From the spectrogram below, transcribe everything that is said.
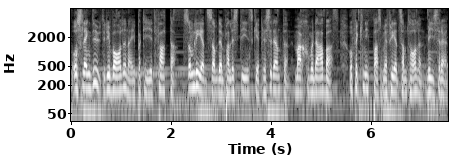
och slängde ut rivalerna i partiet Fatah som leds av den palestinske presidenten Mahmoud Abbas och förknippas med fredssamtalen med Israel.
